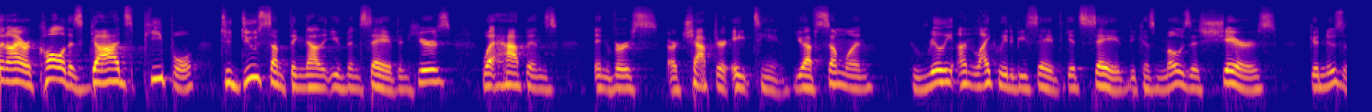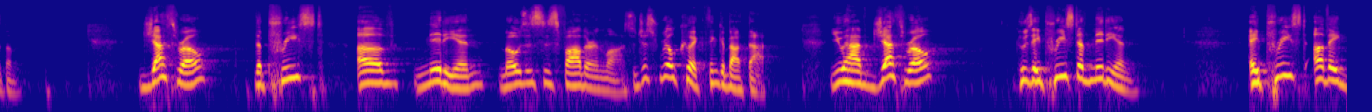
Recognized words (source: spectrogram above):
and I are called as God's people to do something now that you've been saved. And here's what happens in verse or chapter 18. You have someone who really unlikely to be saved gets saved because Moses shares good news with them. Jethro, the priest of Midian, Moses' father in law. So, just real quick, think about that. You have Jethro, who's a priest of Midian, a priest of a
